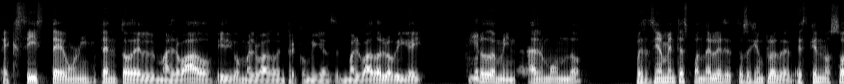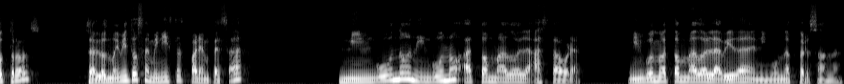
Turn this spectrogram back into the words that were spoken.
existe un intento del malvado, y digo malvado entre comillas, del malvado lobby gay por dominar al mundo, pues sencillamente es ponerles estos ejemplos de, es que nosotros, o sea, los movimientos feministas para empezar, ninguno, ninguno ha tomado hasta ahora, ninguno ha tomado la vida de ninguna persona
